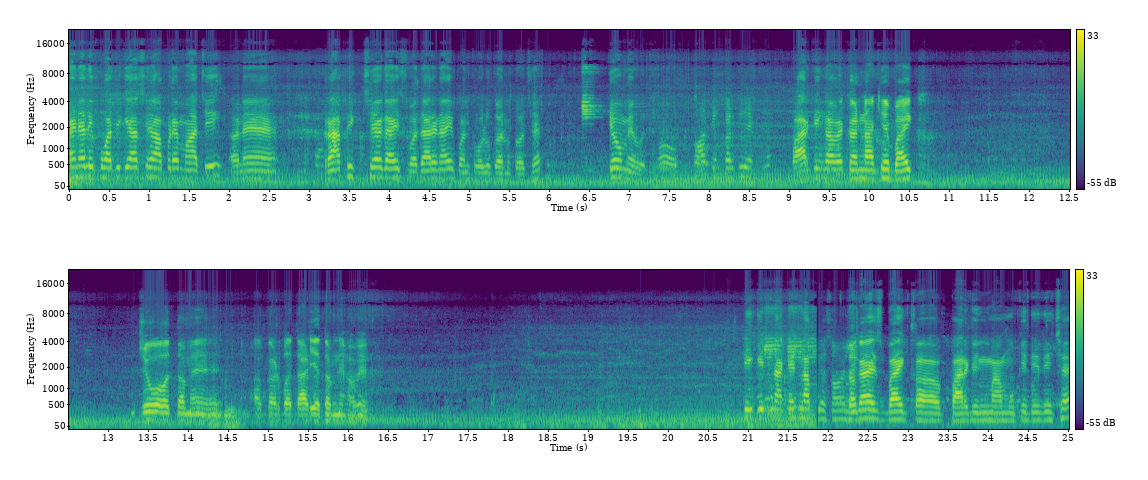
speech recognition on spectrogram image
ફાઇનલી પહોંચી ગયા છે આપણે માચી અને ટ્રાફિક છે ગાઈસ વધારે નહીં, પણ થોડું ઘણું તો છે. કેવું મેહુલ પાર્કિંગ કરી દઈએ પાર્કિંગ હવે કરી નાખીએ બાઇક જુઓ તમે આગળ બતાડીએ તમને હવે. ટિકિટના કેટલા તો ગાઈસ બાઇક પાર્કિંગમાં મૂકી દીધી છે.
